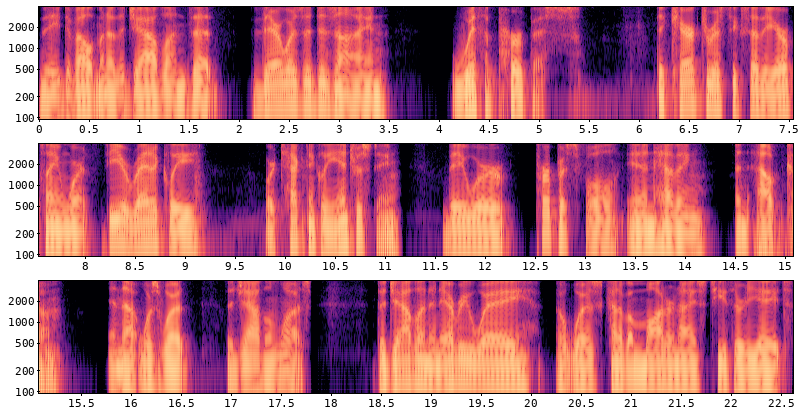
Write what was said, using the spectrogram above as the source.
the development of the Javelin that there was a design with a purpose. The characteristics of the airplane weren't theoretically or technically interesting, they were purposeful in having an outcome. And that was what the Javelin was. The Javelin, in every way, uh, was kind of a modernized T 38.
